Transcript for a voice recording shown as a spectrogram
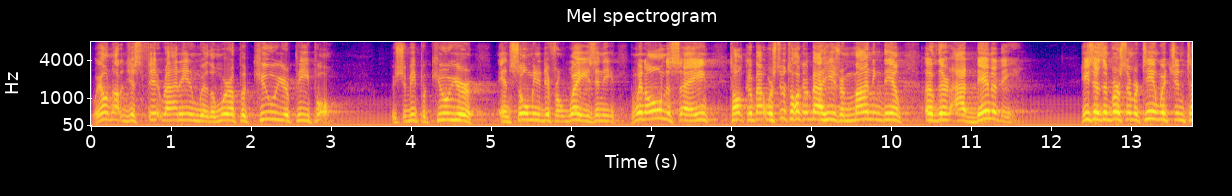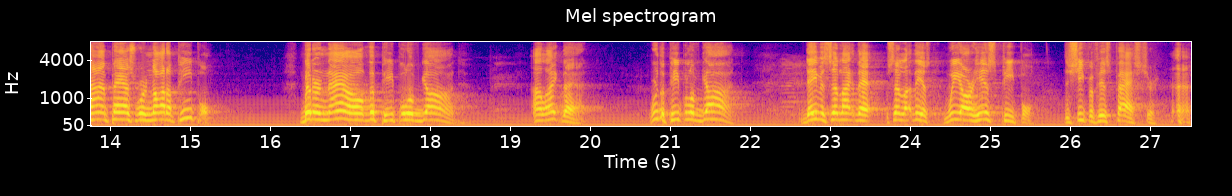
We ought not to just fit right in with them. We're a peculiar people. Should be peculiar in so many different ways. And he went on to say, talking about, we're still talking about, he's reminding them of their identity. He says in verse number 10, which in time past were not a people, but are now the people of God. I like that. We're the people of God. David said like that, said like this, we are his people, the sheep of his pasture.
